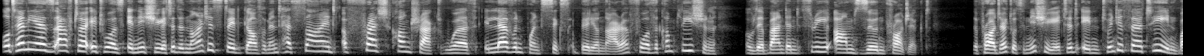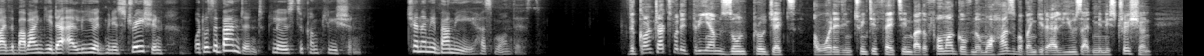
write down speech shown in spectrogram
Well, 10 years after it was initiated, the Niger state government has signed a fresh contract worth 11.6 billion naira for the completion of the abandoned Three Arms Zone project. The project was initiated in 2013 by the Babangida Aliyu administration but was abandoned close to completion. Chenami Bami has more on this. The contract for the Three Arms Zone project, awarded in 2013 by the former governor Muazu Babangida Aliyu's administration,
